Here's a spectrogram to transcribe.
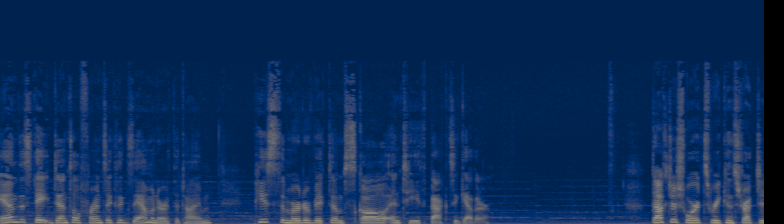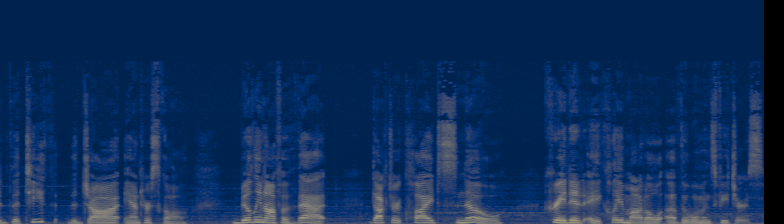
and the state dental forensics examiner at the time, pieced the murder victim's skull and teeth back together. Dr. Schwartz reconstructed the teeth, the jaw, and her skull. Building off of that, Dr. Clyde Snow created a clay model of the woman's features.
